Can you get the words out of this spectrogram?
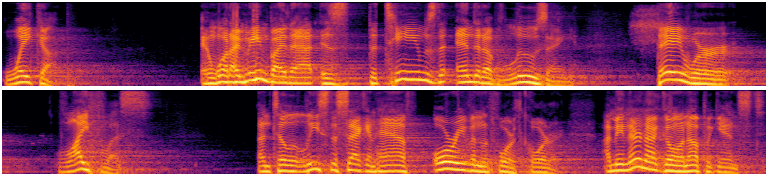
wake up. And what I mean by that is the teams that ended up losing, they were lifeless until at least the second half or even the fourth quarter. I mean, they're not going up against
